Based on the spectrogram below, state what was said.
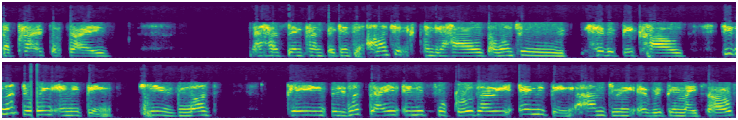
surprise, surprise, my husband comes back and says, I want to extend the house. I want to have a big house. He's not doing anything. He's not paying, he's not buying any food, grocery, anything. I'm doing everything myself.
